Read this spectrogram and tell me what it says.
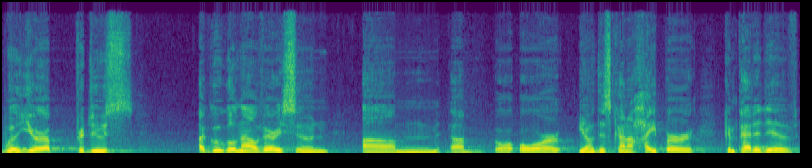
will Europe produce a Google now very soon? um, um, or, or, you know, this kind of hyper-competitive,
